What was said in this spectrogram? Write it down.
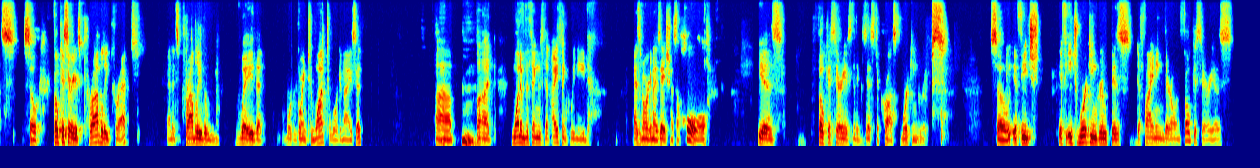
is. So focus area is probably correct. And it's probably the way that we're going to want to organize it. Uh, but one of the things that I think we need as an organization as a whole is focus areas that exist across working groups. So if each, if each working group is defining their own focus areas,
